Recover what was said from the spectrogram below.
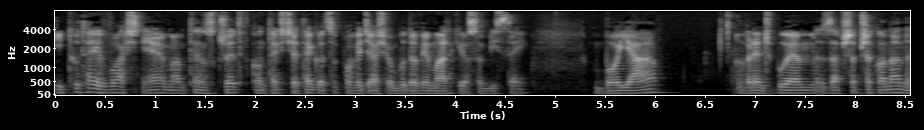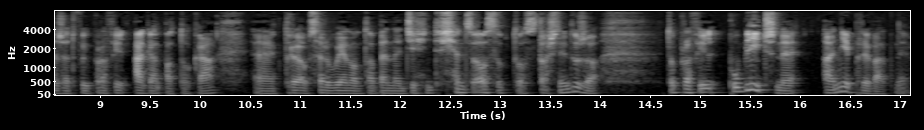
I tutaj właśnie mam ten zgrzyt w kontekście tego, co powiedziałaś o budowie marki osobistej. Bo ja wręcz byłem zawsze przekonany, że twój profil Agapatoka, e, który obserwuje notabene 10 tysięcy osób, to strasznie dużo, to profil publiczny, a nie prywatny.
